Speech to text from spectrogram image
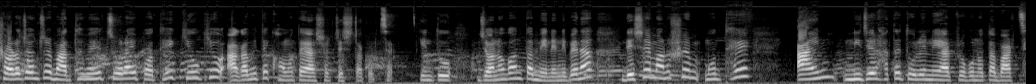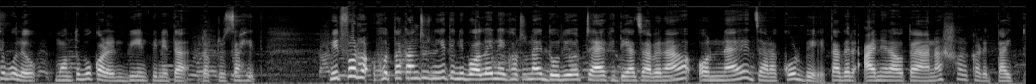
ষড়যন্ত্রের মাধ্যমে চোরাই পথে কেউ কেউ আগামীতে ক্ষমতায় আসার চেষ্টা করছে। কিন্তু জনগণ তা মেনে নেবে না। দেশের মানুষের মধ্যে আইন নিজের হাতে তুলে নেওয়ার প্রবণতা বাড়ছে বলেও মন্তব্য করেন বিএনপি নেতা ডক্টর জাহিদ। মিটফোর্ড হত্যাকাণ্ড নিয়ে তিনি বলেন, এ ঘটনায় দলীয় ট্যাগ দেওয়া যাবে না, অন্যায় যারা করবে তাদের আইনের আওতায় আনা সরকারের দায়িত্ব।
